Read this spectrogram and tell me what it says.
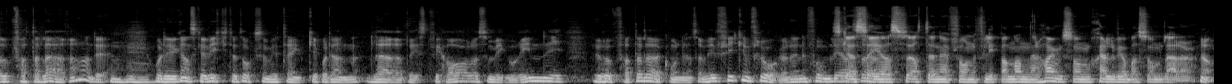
uppfattar lärarna det? Mm. Och det är ganska viktigt också om vi tänker på den lärarbrist vi har och som vi går in i. Hur uppfattar lärarkåren den? Vi fick en fråga, den är formulerad Ska sägas att den är från Filippa Mannerheim som själv jobbar som lärare. Ja.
